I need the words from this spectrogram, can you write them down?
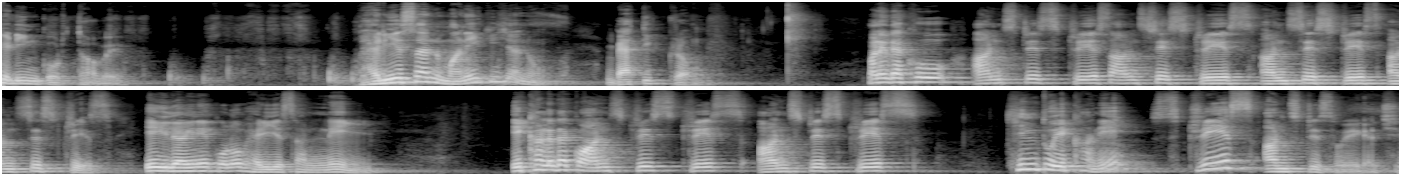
হেডিং করতে হবে। ভ্যারিয়েশান মানে কি জানো? ব্যতিক্রম। মানে দেখো আনস্ট্রেস স্ট্রেস আনস্ট্রেস স্ট্রেস আনসেস স্ট্রেস আনসেস স্ট্রেস এই লাইনে কোনো ভ্যারিয়েশান নেই। এখানে দেখো আনস্ট্রেস স্ট্রেস আনস্ট্রেস স্ট্রেস কিন্তু এখানে স্ট্রেস আনস্ট্রেস হয়ে গেছে।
